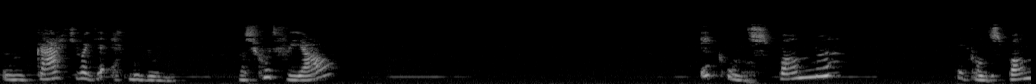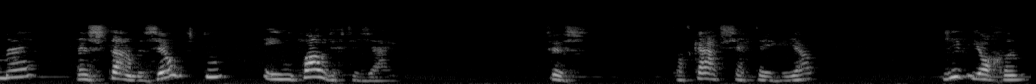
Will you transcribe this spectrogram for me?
een kaartje wat je echt moet doen. Dat is goed voor jou, ik ontspan me, ik ontspan mij en sta mezelf toe eenvoudig te zijn. Dus, dat kaartje zegt tegen jou, lieve Jochem,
